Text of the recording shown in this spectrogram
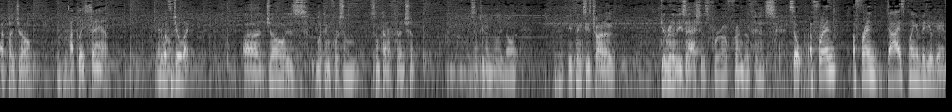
I play Joe. Mm-hmm. I play Sam. And what's Joe like? Uh, Joe is looking for some some kind of friendship, except he doesn't really know it. Mm-hmm. He thinks he's trying to get rid of these ashes for a friend of his. So a friend, a friend dies playing a video game,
